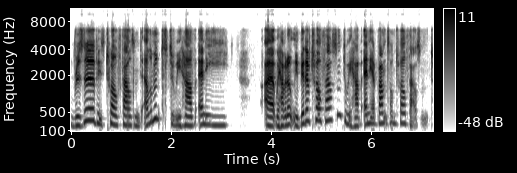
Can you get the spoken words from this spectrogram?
reserve is 12,000 elements. Do we have any? Uh, we have an opening bid of 12,000. Do we have any advance on 12,000?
